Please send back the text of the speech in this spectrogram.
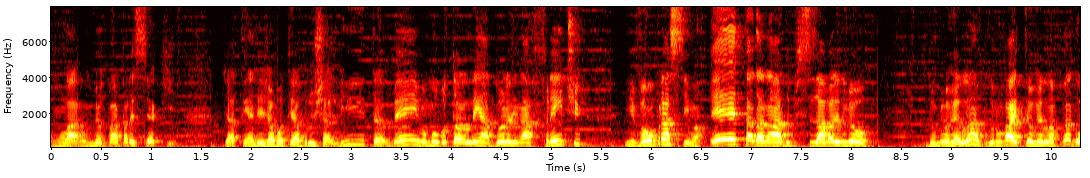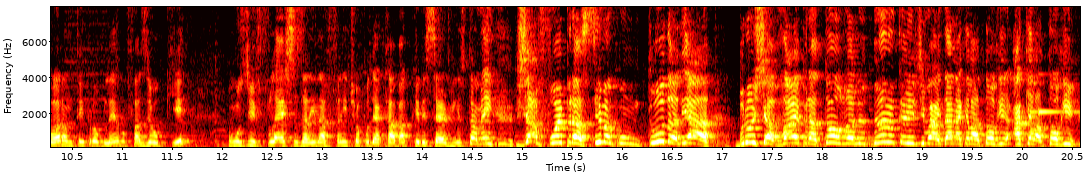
Vamos lá, vamos ver o que vai aparecer aqui. Já tem ali, já botei a bruxa ali também. Vamos botar o lenhador ali na frente. E vamos pra cima. Eita danado, precisava ali do meu, do meu relâmpago. Não vai ter o relâmpago agora, não tem problema. Fazer o quê? Vamos de flechas ali na frente pra poder acabar com aqueles servinhos também. Já foi pra cima com tudo ali. A bruxa vai pra torre. Olha o dano que a gente vai dar naquela torre. Aquela torre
